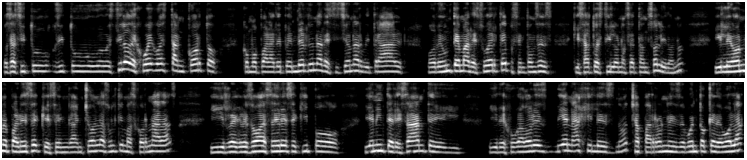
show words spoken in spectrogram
O sea, si tu, si tu estilo de juego es tan corto como para depender de una decisión arbitral o de un tema de suerte, pues entonces quizá tu estilo no sea tan sólido, ¿no? Y León me parece que se enganchó en las últimas jornadas y regresó a ser ese equipo bien interesante y, de jugadores bien ágiles, ¿no? Chaparrones de buen toque de bola,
